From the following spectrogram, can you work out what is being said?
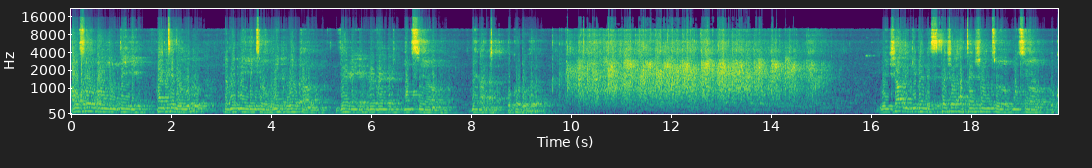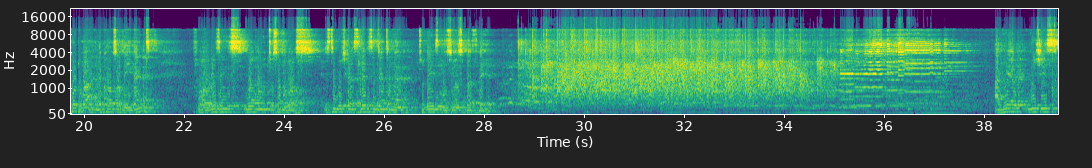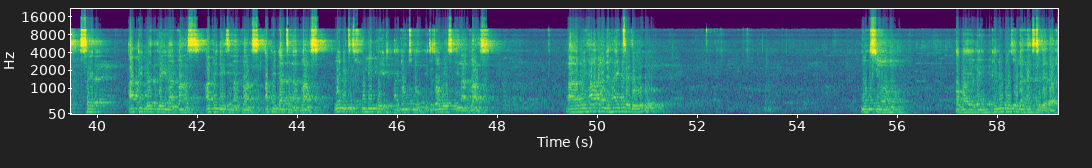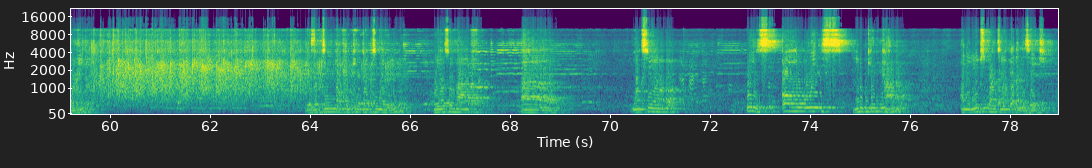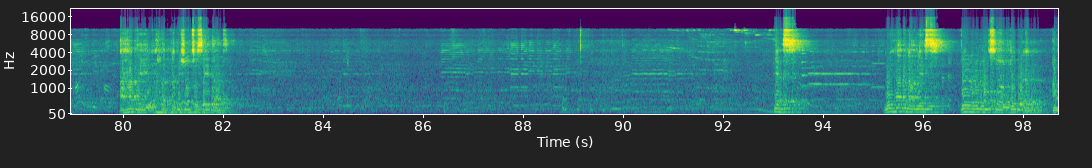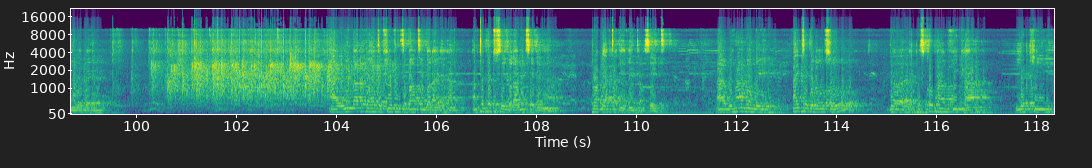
Also on the high table, permit me to welcome very Reverend Monsignor We shall be giving a special attention to Monsignor Okodua in the course of the event for reasons well known to some of us. Distinguished guests, ladies and gentlemen, today is Monsignor's birthday. I hear wishes said happy birthday in advance, happy days in advance, happy that in advance. When it is fully paid, I don't know. It is always in advance. Uh, we have on the high table Monsignor Obayomi. Can you please put your hands together for me? He's the Dean of Ikeja Deanery. We also have uh, Monsignor, who is always looking calm and he looks quite younger than his age. I have the uh, permission to say that. Yes, we have on this very Monsignor Gabriel say it, but I won't say them now. Probably after the event, I'll say it. Uh, we have on the high table also the Episcopal Vicar Lekki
